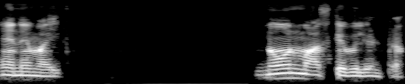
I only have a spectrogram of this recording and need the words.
एनएमआई नॉन मास्केबल इंटरप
